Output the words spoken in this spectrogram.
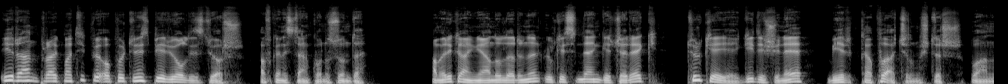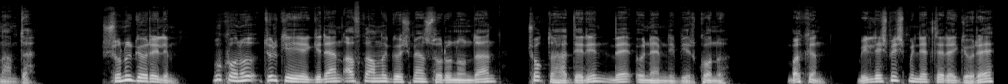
İran pragmatik ve oportunist bir yol izliyor Afganistan konusunda. Amerikan yanlılarının ülkesinden geçerek Türkiye'ye gidişine bir kapı açılmıştır bu anlamda. Şunu görelim, bu konu Türkiye'ye giren Afganlı göçmen sorunundan çok daha derin ve önemli bir konu. Bakın, Birleşmiş Milletler'e göre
